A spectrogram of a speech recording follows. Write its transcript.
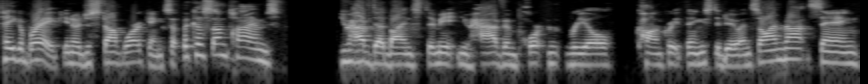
take a break, you know, just stop working. So because sometimes you have deadlines to meet, and you have important, real, concrete things to do. And so I'm not saying,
